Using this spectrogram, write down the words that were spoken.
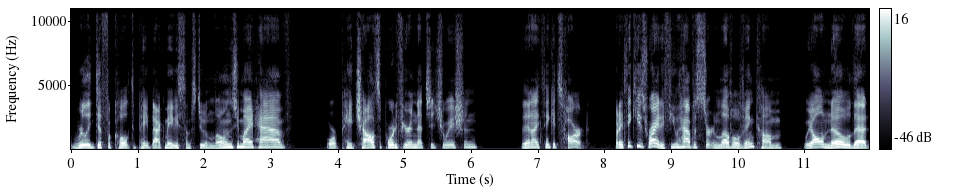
really difficult to pay back maybe some student loans you might have, or pay child support if you're in that situation, then I think it's hard. But I think he's right. If you have a certain level of income, we all know that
